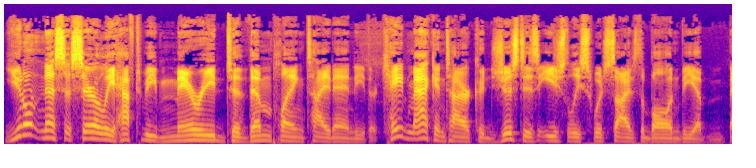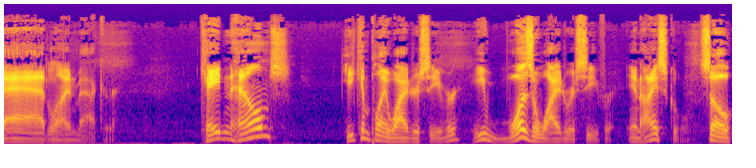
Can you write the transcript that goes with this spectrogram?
you don't necessarily have to be married to them playing tight end either. Cade McIntyre could just as easily switch sides of the ball and be a bad linebacker. Caden Helms, he can play wide receiver. He was a wide receiver in high school. So,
